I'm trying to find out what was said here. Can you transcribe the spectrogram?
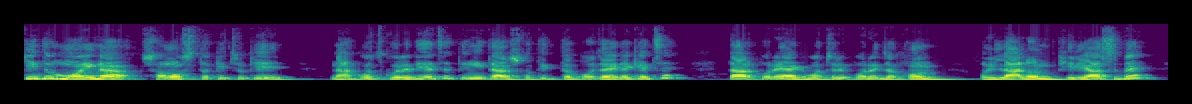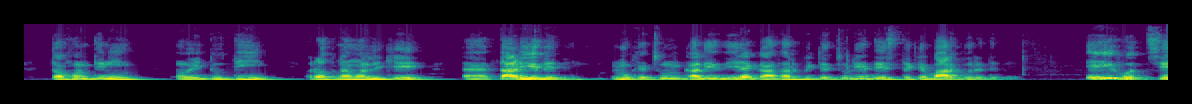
কিন্তু ময়না সমস্ত কিছুকে নাকচ করে দিয়েছে, তিনি তার সতীত্ব বজায় রেখেছে। তারপরে এক বছরের পরে যখন ওই লালন ফিরে আসবে, তখন তিনি ওই দুটি রত্নামালীকে তাড়িয়ে দেবে। মুখে চুনকালি দিয়ে গাধার পিঠে চুলিয়ে দেশ থেকে বার করে দেবে। এই হচ্ছে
